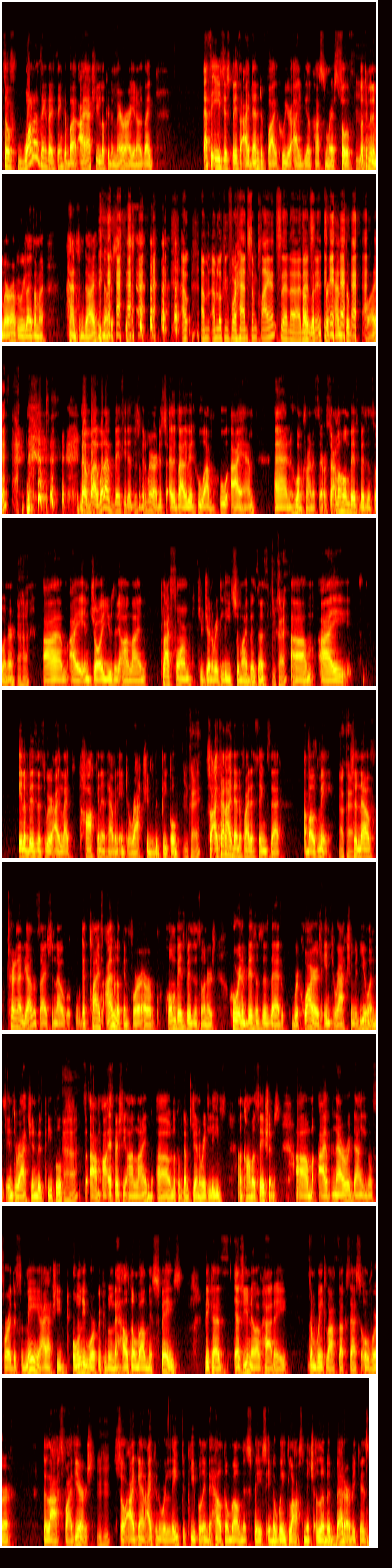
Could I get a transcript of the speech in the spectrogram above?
So one of the things I think about, I actually look in the mirror. You know, like that's the easiest place to identify who your ideal customer is. So mm-hmm. looking in the mirror, I realize I'm a handsome guy. No, just, I, am I'm, I'm looking for handsome clients, and uh, that's I'm looking it. for handsome clients. no, but what I've basically done, is just look in the mirror, just evaluate who I'm, who I am, and who I'm trying to serve. So I'm a home-based business owner. Uh-huh. Um, I enjoy using the online platform to generate leads to my business. Okay. Um, I in a business where I like talking and having interactions with people. Okay. So I kind of identify the things that about me. Okay. So now turning on the other side, so now the clients I'm looking for are home-based business owners who are in businesses that requires interaction with you and it's interaction with people, uh-huh. um, especially online, uh, looking for them to generate leads and conversations. Um, I've narrowed down even further for me. I actually only work with people in the health and wellness space because, as you know, I've had a some weight loss success over the last five years. Mm-hmm. So again, I can relate to people in the health and wellness space in the weight loss niche a little bit better because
